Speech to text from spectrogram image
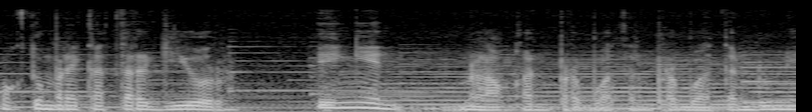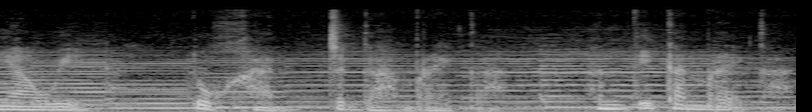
waktu mereka tergiur, ingin melakukan perbuatan-perbuatan duniawi. Tuhan cegah mereka, hentikan mereka,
